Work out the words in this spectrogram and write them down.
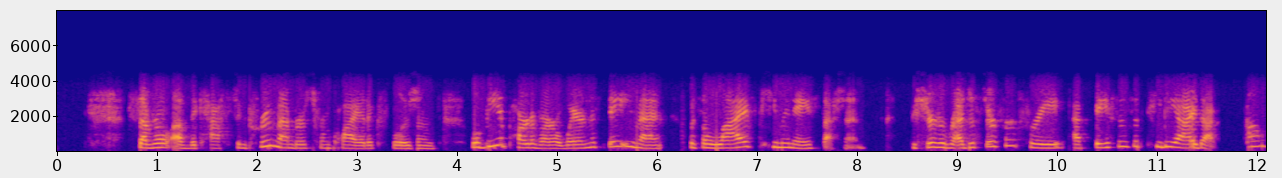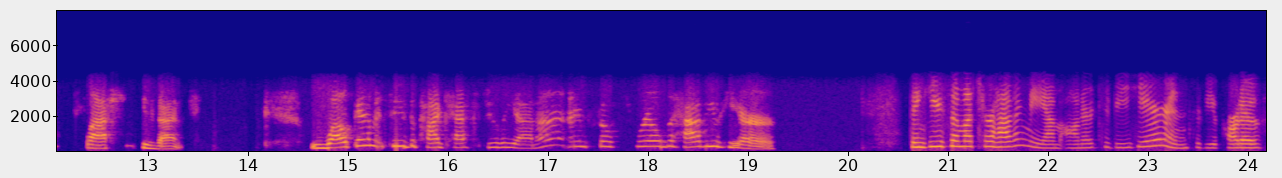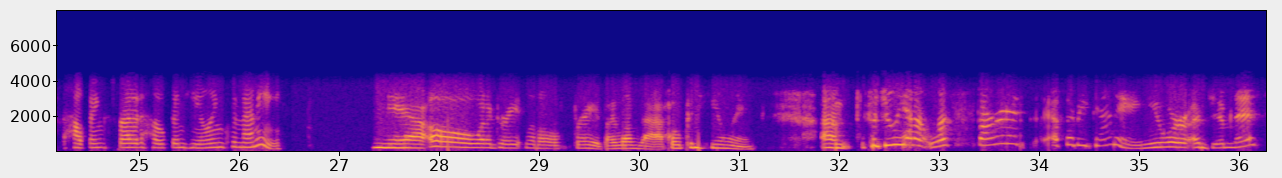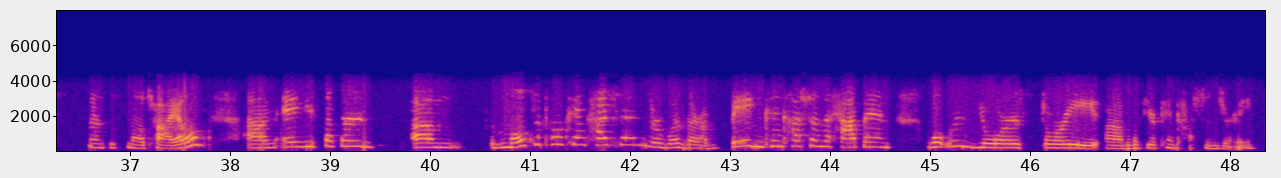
Several of the cast and crew members from Quiet Explosions will be a part of our Awareness Day event with a live Q&A session. Be sure to register for free at facesoftbi.com slash event. Welcome to the podcast, Julianna. I'm so thrilled to have you here. Thank you so much for having me. I'm honored to be here and to be a part of helping spread hope and healing to many. Yeah. Oh, what a great little phrase. I love that. Hope and healing. Um, so, Julianna, let's start at the beginning. You were a gymnast since a small child, um, and you suffered um, multiple concussions, or was there a big concussion that happened? What was your story um, with your concussion journey?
